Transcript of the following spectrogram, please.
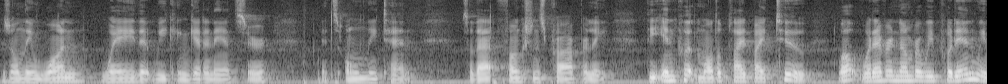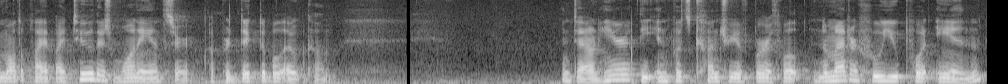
There's only one way that we can get an answer. It's only 10. So that functions properly. The input multiplied by 2. Well, whatever number we put in, we multiply it by 2, there's one answer, a predictable outcome. And down here, the input's country of birth. Well, no matter who you put in,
